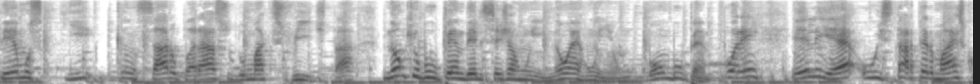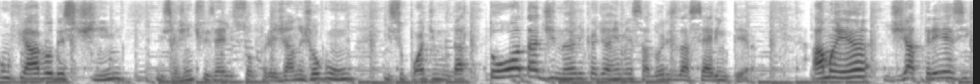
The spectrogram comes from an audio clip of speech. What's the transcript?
Temos que cansar o braço do Max Fried, tá? Não que o bullpen dele seja ruim, não é ruim, é um bom bullpen. Porém, ele é o starter mais confiável desse time. E se a gente fizer ele sofrer já no jogo 1, isso pode mudar toda a dinâmica de arremessadores da série inteira. Amanhã, dia 13,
